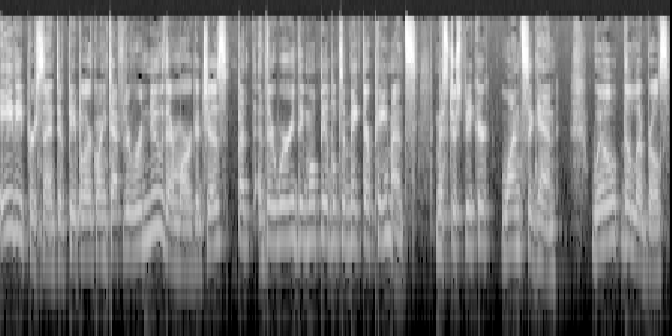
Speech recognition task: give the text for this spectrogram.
80% of people are going to have to renew their mortgages, but they're worried they won't be able to make their payments. Mr. Speaker, once again, will the Liberals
